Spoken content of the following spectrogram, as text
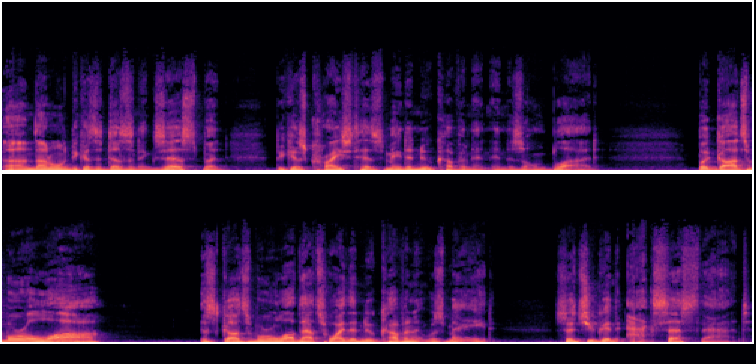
Uh, not only because it doesn't exist, but because Christ has made a new covenant in His own blood. But God's moral law is God's moral law. That's why the new covenant was made, so that you can access that.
